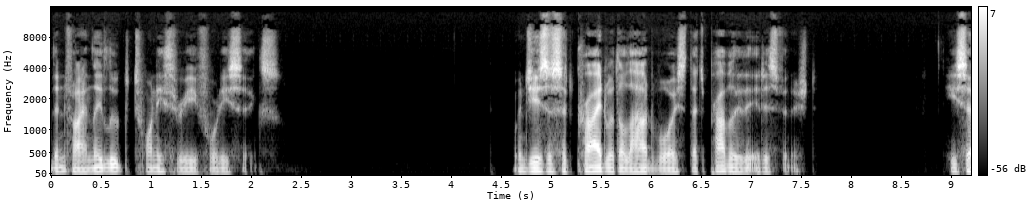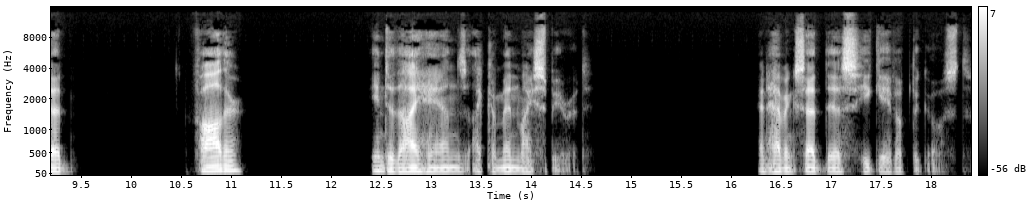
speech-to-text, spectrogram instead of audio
Then finally, Luke 23 46. When Jesus had cried with a loud voice, that's probably the it is finished. He said, Father, into thy hands I commend my spirit. And having said this, he gave up the ghost.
